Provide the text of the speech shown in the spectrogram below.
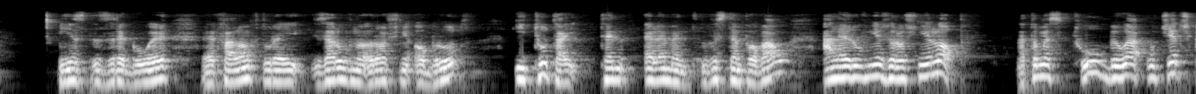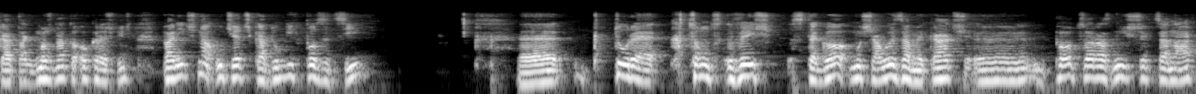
jest z reguły falą, w której zarówno rośnie obrót i tutaj ten element występował, ale również rośnie lob. Natomiast tu była ucieczka, tak można to określić, paniczna ucieczka długich pozycji, e, które chcąc wyjść z tego musiały zamykać e, po coraz niższych cenach,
